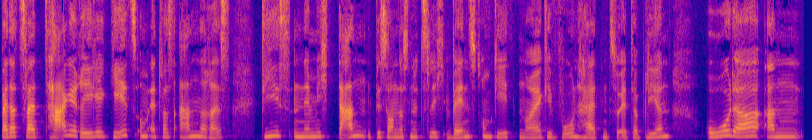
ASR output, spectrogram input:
Bei der Zwei-Tage-Regel geht es um etwas anderes. Die ist nämlich dann besonders nützlich, wenn es darum geht, neue Gewohnheiten zu etablieren oder an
